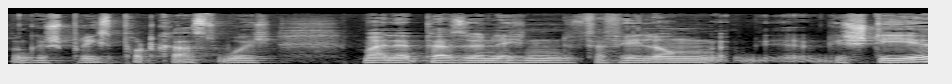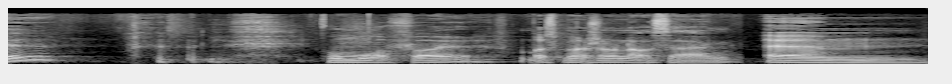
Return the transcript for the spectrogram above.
So ein Gesprächspodcast, wo ich meine persönlichen Verfehlungen äh, gestehe. Humorvoll, muss man schon auch sagen. Ähm,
